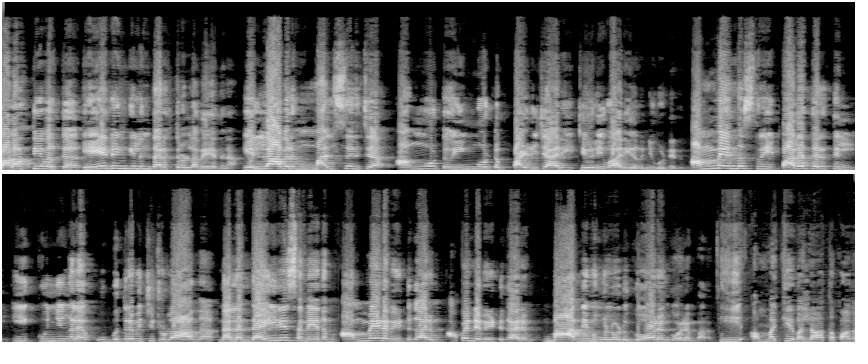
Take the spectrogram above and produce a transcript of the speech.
വളർത്തിയവർക്ക് ഏതെങ്കിലും തരത്തിലുള്ള വേദന. എല്ലാവരും മത്സരിച്ച് അങ്ങോട്ടും ഇങ്ങോട്ടും പഴിചാരി ചെളിവാരി എറിഞ്ഞുകൊണ്ടിരുന്നു. അമ്മ എന്ന സ്ത്രീ പലതരത്തിൽ ഈ കുഞ്ഞുങ്ങളെ ഉപദ്രവിച്ചിട്ടുള്ളതാണെന്ന് നല്ല ധൈര്യസമേതം അമ്മയുടെ വീട്ടുകാരും അപ്പന്റെ വീട്ടുകാരും മാധ്യമങ്ങളോട് ഘോരം ഘോരം പറഞ്ഞു. ഈ അമ്മയ്ക്ക് വല്ലാത്ത പക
